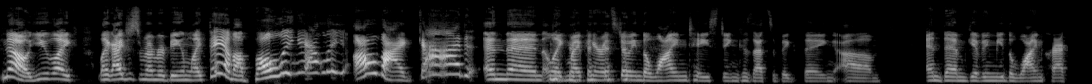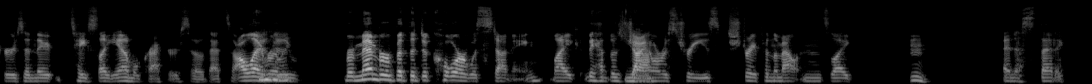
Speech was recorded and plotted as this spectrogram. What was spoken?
No, you like like I just remember being like, they have a bowling alley? Oh my God. And then like my parents doing the wine tasting because that's a big thing. Um and them giving me the wine crackers and they taste like animal crackers. So that's all I mm-hmm. really remember. But the decor was stunning. Like they had those ginormous yeah. trees straight from the mountains. Like mm an aesthetic.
